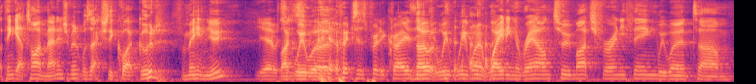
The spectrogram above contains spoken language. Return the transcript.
I think our time management was actually quite good for me and you. Yeah, which Like is, we were- which is pretty crazy. No, we, we weren't waiting around too much for anything. We weren't um,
